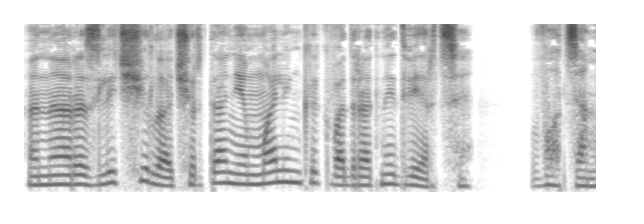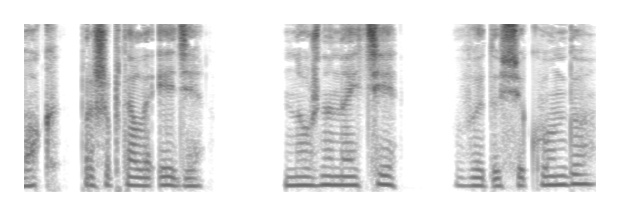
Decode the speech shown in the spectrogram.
она различила очертания маленькой квадратной дверцы. «Вот замок», — прошептала Эдди. «Нужно найти...» В эту секунду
